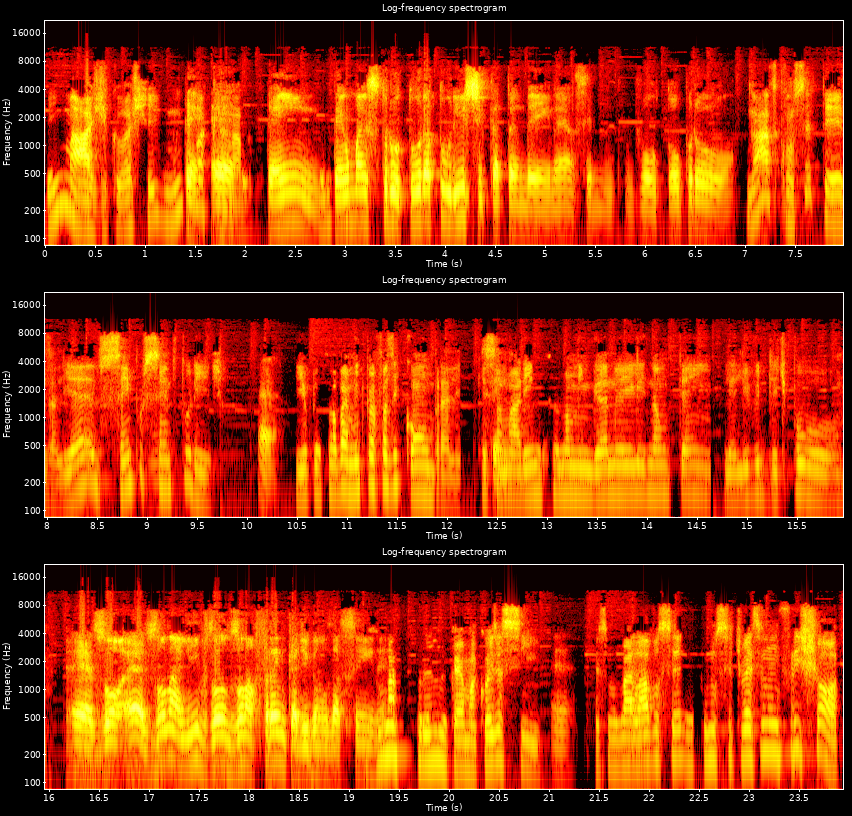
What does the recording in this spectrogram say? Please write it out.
bem mágico. Eu achei muito tem, bacana. É, tem, tem uma estrutura turística também, né? Você voltou pro... Nossa, com certeza. Ali é 100% turístico. É. E o pessoal vai muito para fazer compra ali. Porque Sim. São Marino, se eu não me engano, ele não tem. Ele é livre de tipo. É, é, zona, é zona livre, zona, zona, franca, digamos assim, zona né? Zona franca, é uma coisa assim. É. A pessoa vai é. lá, você. É como se estivesse num free shop.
